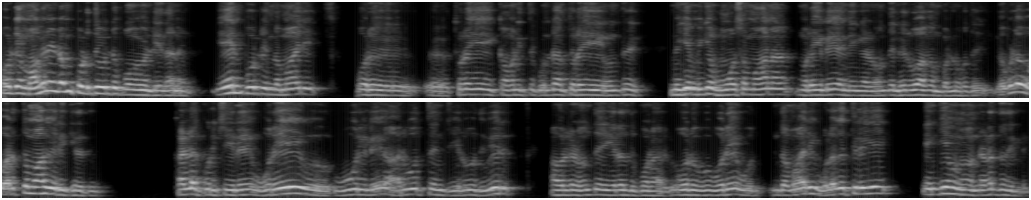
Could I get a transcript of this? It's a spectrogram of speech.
அவருடைய மகனிடம் கொடுத்து விட்டு போக வேண்டியதானே ஏன் போட்டு இந்த மாதிரி ஒரு துறையை கவனித்து கொண்டு அந்த துறையை வந்து மிக மிக மோசமான முறையிலே நீங்கள் வந்து நிர்வாகம் பண்ணுவது எவ்வளவு வருத்தமாக இருக்கிறது. கள்ளக்குறிச்சியிலே ஒரே ஊரிலே அறுபத்தஞ்சு எழுபது பேர் அவர்கள் வந்து இறந்து போனார்கள். ஒரு ஒரே இந்த மாதிரி உலகத்திலேயே எங்கேயும் நடந்ததில்லை.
